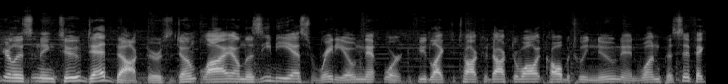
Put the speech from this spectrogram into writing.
You're listening to Dead Doctors Don't Lie on the ZBS Radio Network. If you'd like to talk to Dr. Wallach, call between noon and 1 Pacific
